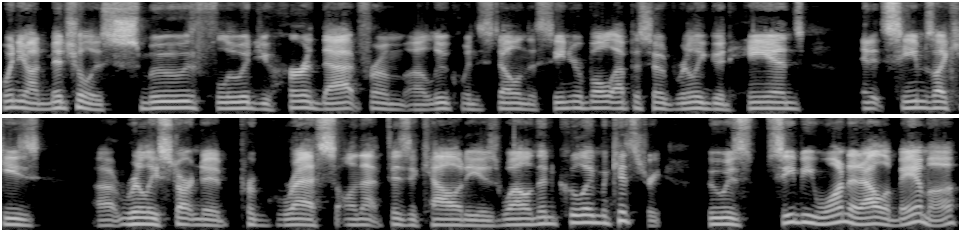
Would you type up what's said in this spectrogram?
Quinyon Mitchell is smooth, fluid. You heard that from uh, Luke Winstell in the Senior Bowl episode. Really good hands, and it seems like he's uh, really starting to progress on that physicality as well. And then Kool Aid McKinstry, who is CB one at Alabama,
